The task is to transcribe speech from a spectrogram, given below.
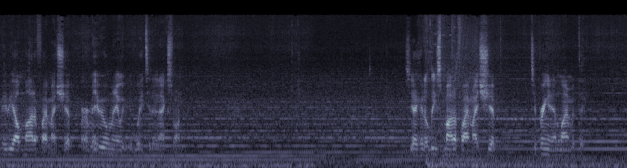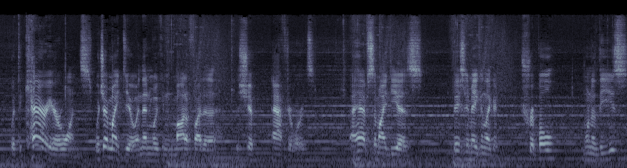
Maybe I'll modify my ship, or maybe we'll wait to the next one. See, I could at least modify my ship to bring it in line with the with the carrier ones, which I might do, and then we can modify the, the ship afterwards. I have some ideas, basically making like a triple one of these.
